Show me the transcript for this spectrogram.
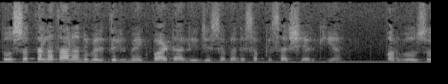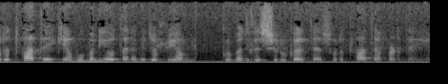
تو اس وقت اللہ تعالیٰ نے میرے دل میں ایک بات ڈالی جسے میں نے سب کے ساتھ شیئر کیا اور وہ صورت فاتح کی عموماً یہ ہوتا ہے نا کہ جب بھی ہم کوئی مجلس شروع کرتے ہیں صورت فاتح پڑھتے ہیں۔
